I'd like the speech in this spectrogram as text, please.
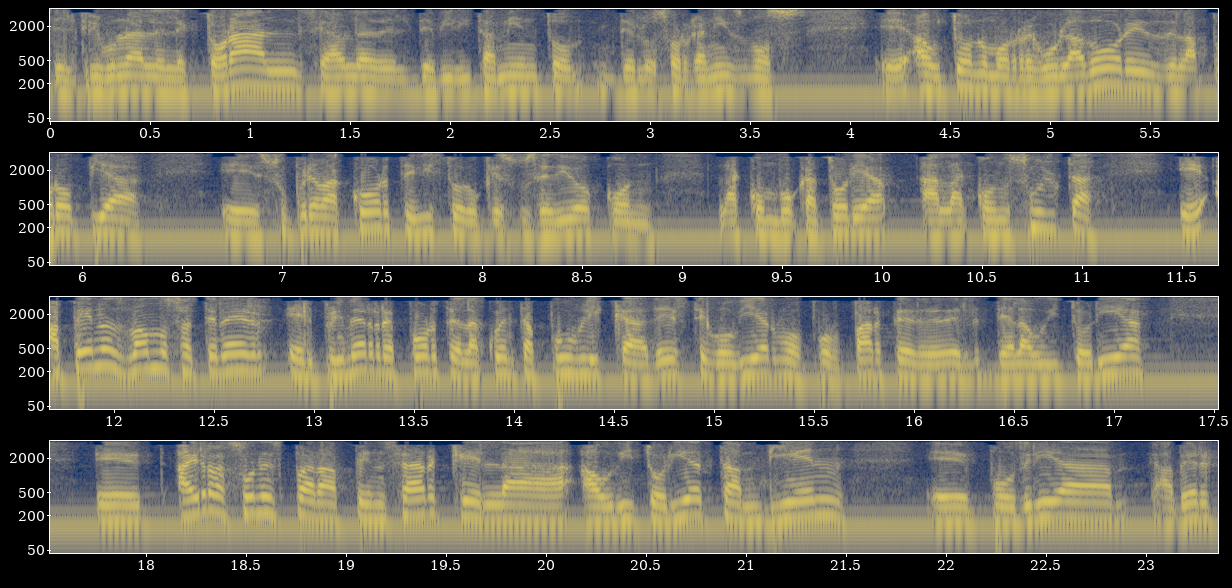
del Tribunal Electoral, se habla del debilitamiento de los organismos eh, autónomos reguladores, de la propia eh, Suprema Corte, visto lo que sucedió con la convocatoria a la consulta. Eh, apenas vamos a tener el primer reporte de la cuenta pública de este gobierno por parte de, la auditoría. Eh, ¿Hay razones para pensar que la auditoría también podría haber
